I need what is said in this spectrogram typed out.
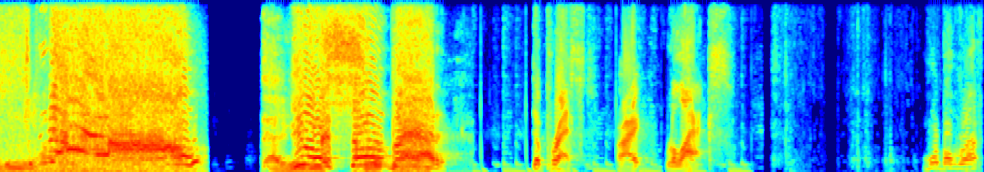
Holding me No! out of here. You are so bad! Depressed. Alright? Relax. More bubble wrap.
